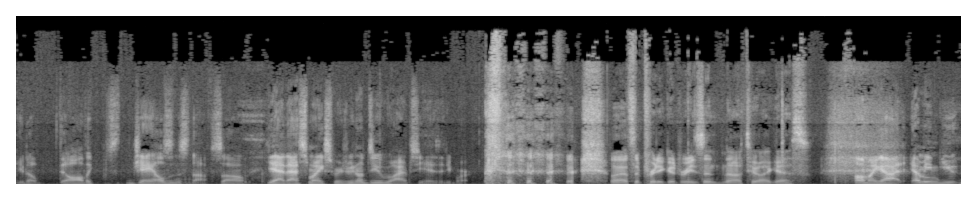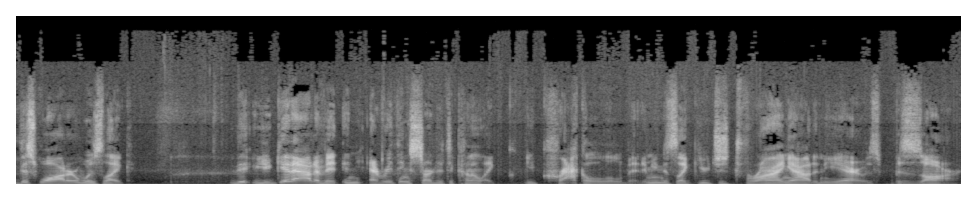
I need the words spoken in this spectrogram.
you know, all the jails and stuff. So yeah, that's my experience. We don't do YMCA's anymore. well, that's a pretty good reason not to, I guess. Oh my God! I mean, you this water was like, you get out of it and everything started to kind of like you crackle a little bit. I mean, it's like you're just drying out in the air. It was bizarre.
